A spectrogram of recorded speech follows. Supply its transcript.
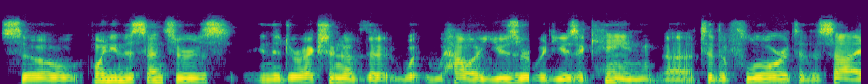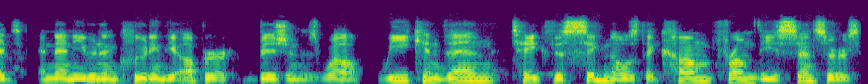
So pointing the sensors in the direction of the how a user would use a cane uh, to the floor, to the sides, and then even including the upper vision as well. We can then take the signals that come from these sensors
